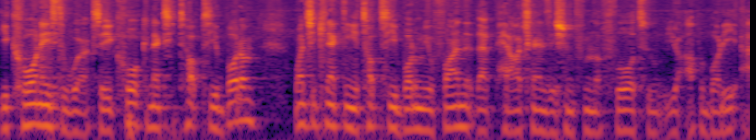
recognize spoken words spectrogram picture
Your core needs to work. So your core connects your top to your bottom. Once you're connecting your top to your bottom, you'll find that that power transition from the floor to your upper body uh,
